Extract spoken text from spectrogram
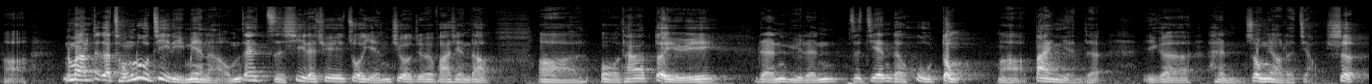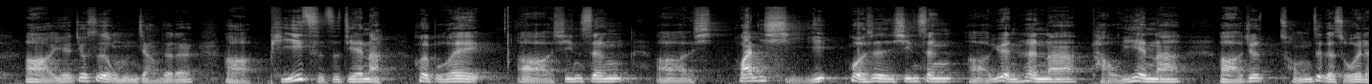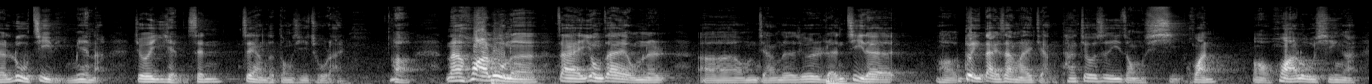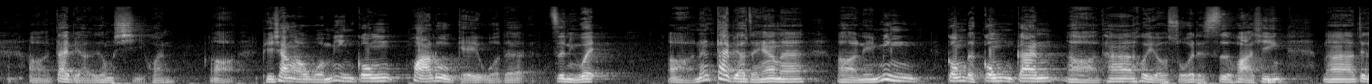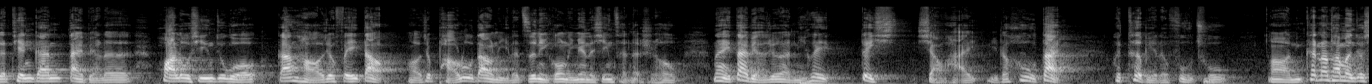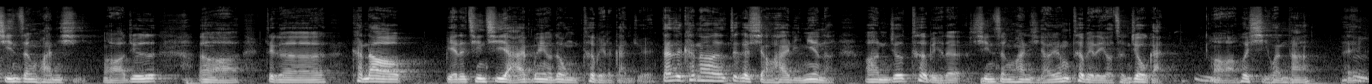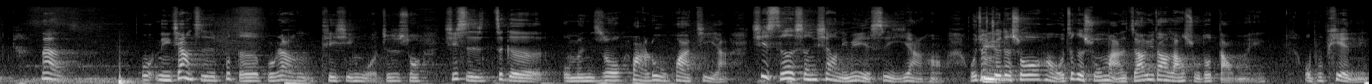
啊。那么这个从禄忌里面呢、啊，我们再仔细的去做研究，就会发现到啊哦，它对于人与人之间的互动啊，扮演着。一个很重要的角色啊，也就是我们讲的呢啊，彼此之间呢、会不会啊心生啊欢喜，或者是心生啊怨恨呐、讨厌呐啊，就从这个所谓的禄忌里面呢、就会衍生这样的东西出来啊。那化禄呢，在用在我们的呃我们讲的就是人际的啊对待上来讲，它就是一种喜欢。哦，化禄星啊，啊，代表一种喜欢啊，比如像啊，我命宫化禄给我的子女位，啊，那代表怎样呢？啊，你命宫的宫干啊，它会有所谓的四化星。那这个天干代表的化禄星，如果刚好就飞到哦，就跑入到你的子女宫里面的星辰的时候，那也代表就是你会对小孩、你的后代会特别的付出啊。你看到他们就心生欢喜啊，就是呃，这个看到别的亲戚啊，还没有这种特别的感觉，但是看到这个小孩里面呢啊，你就特别的心生欢喜，好像特别的有成就感啊，会喜欢他。嗯，那。我你这样子不得不让提醒我，就是说，其实这个我们说化禄化忌啊，其实十二生肖里面也是一样哈。我就觉得说哈，我这个属马的，只要遇到老鼠都倒霉，我不骗你。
